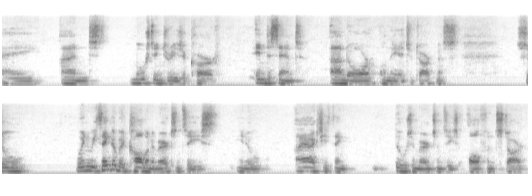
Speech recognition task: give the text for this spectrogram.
uh, and most injuries occur in descent and or on the edge of darkness. So when we think about common emergencies, you know, I actually think those emergencies often start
